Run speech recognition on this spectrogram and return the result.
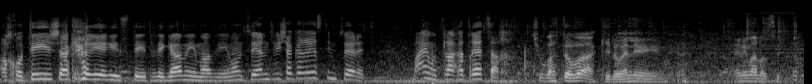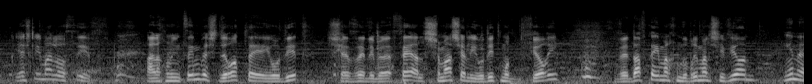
אחותי אישה קרייריסטית, והיא גם אימא, והיא אימא מצוינת ואישה קרייריסטית מצוינת. מה, היא מוצלחת רצח. תשובה טובה, כאילו אין לי... אין לי מה להוסיף. יש לי מה להוסיף. אנחנו נמצאים בשדרות אה, יהודית, שזה למעשה על שמה של יהודית מונטיפיורי, ודווקא אם אנחנו מדברים על שוויון, הנה,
